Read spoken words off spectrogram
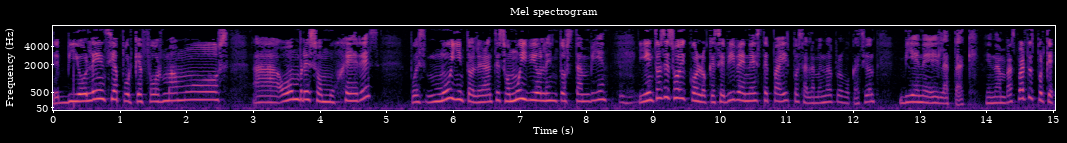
violencia porque formamos a hombres o mujeres pues muy intolerantes o muy violentos también. Y entonces hoy con lo que se vive en este país, pues a la menor provocación viene el ataque en ambas partes, porque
